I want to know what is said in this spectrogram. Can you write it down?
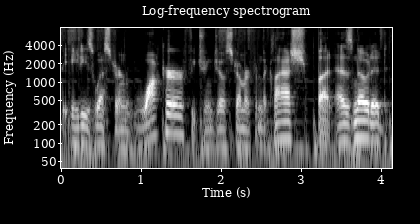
the 80s Western Walker featuring Joe Strummer from The Clash, but as noted,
